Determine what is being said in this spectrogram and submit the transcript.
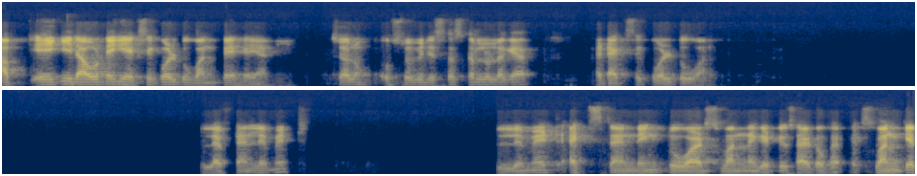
अब एक ही डाउट है कि एक्स इक्वल टू वन पे है या नहीं। चलो, उस पर भी डिस्कस कर लो लगे आप। At x equal to one left hand limit limit extending towards one negative side of f x one के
